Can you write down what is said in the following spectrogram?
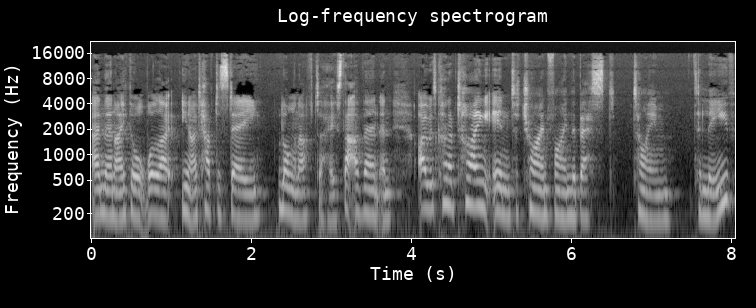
And then I thought, well, I, you know, I'd have to stay long enough to host that event, and I was kind of tying in to try and find the best time to leave.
